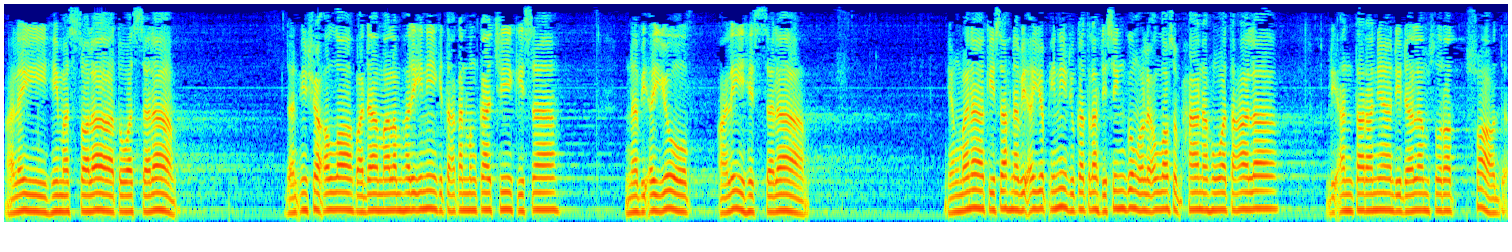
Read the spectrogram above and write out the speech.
alaihi wassalatu wassalam. Dan insyaAllah pada malam hari ini kita akan mengkaji kisah Nabi Ayyub alaihi salam. Yang mana kisah Nabi Ayyub ini juga telah disinggung oleh Allah subhanahu wa ta'ala. Di antaranya di dalam surat Sad.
